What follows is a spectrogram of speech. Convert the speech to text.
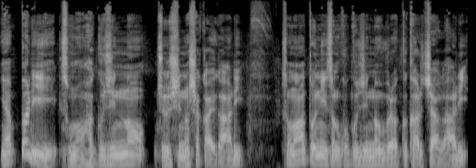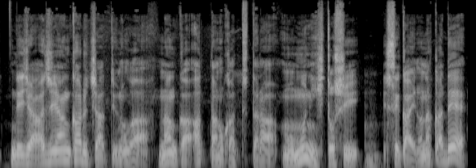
やっぱりその白人の中心の社会がありその後にその黒人のブラックカルチャーがありでじゃあアジアンカルチャーっていうのが何かあったのかって言ったらもう無に等しい世界の中で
